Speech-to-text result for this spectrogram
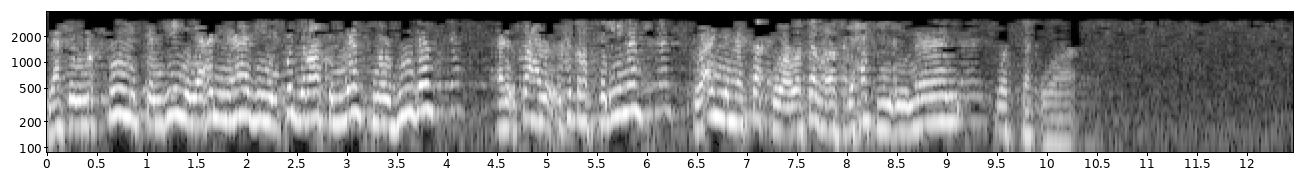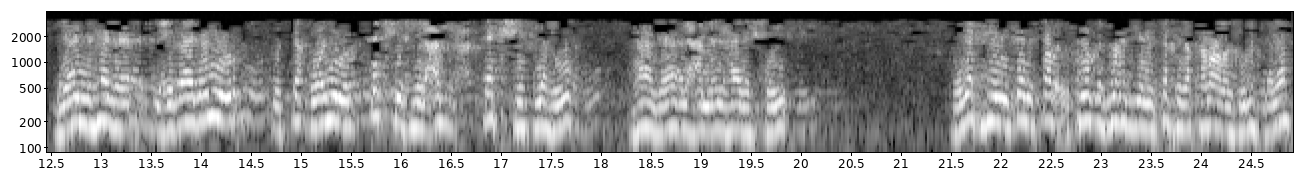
لكن المقصود التنبيه إلى أن هذه القدرة في النفس موجودة صاحب الفطرة السليمة وأنها تقوى وتضعف بحسب الإيمان والتقوى. لأن هذا العبادة نور والتقوى نور تكشف للعبد تكشف له هذا العمل هذا الشيء. ولذلك حين الانسان يضطر في موقف واحد ان يتخذ قرارا في مسألة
